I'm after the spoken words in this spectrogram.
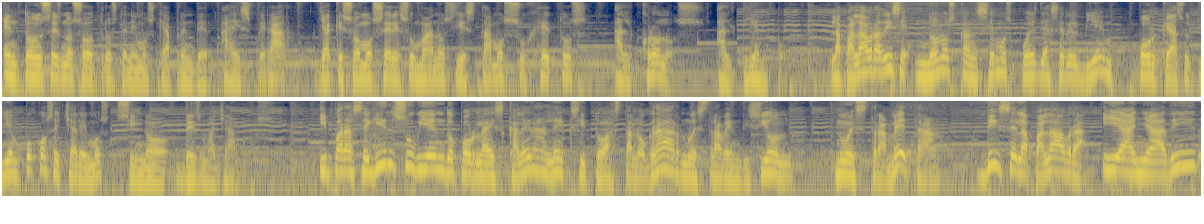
Entonces nosotros tenemos que aprender a esperar, ya que somos seres humanos y estamos sujetos al cronos, al tiempo. La palabra dice, no nos cansemos pues de hacer el bien, porque a su tiempo cosecharemos si no desmayamos. Y para seguir subiendo por la escalera al éxito hasta lograr nuestra bendición, nuestra meta Dice la palabra, y añadid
